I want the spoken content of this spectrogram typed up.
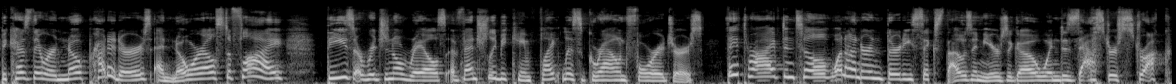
Because there were no predators and nowhere else to fly, These original rails eventually became flightless ground foragers. They thrived until 136,000 years ago when disaster struck.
